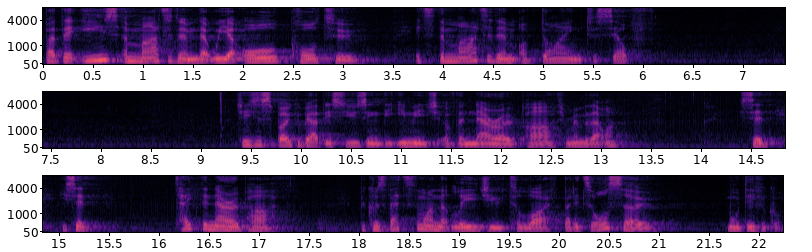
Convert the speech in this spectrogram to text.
But there is a martyrdom that we are all called to. It's the martyrdom of dying to self. Jesus spoke about this using the image of the narrow path. Remember that one? He said, he said, Take the narrow path because that's the one that leads you to life, but it's also more difficult.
